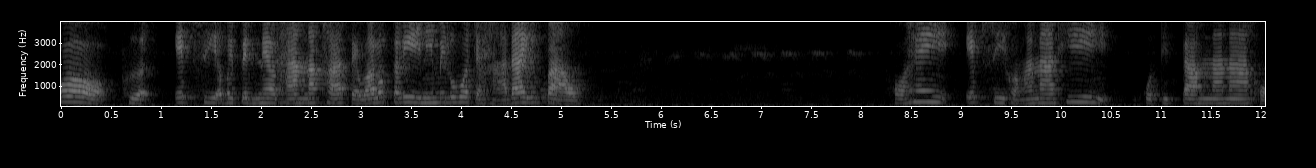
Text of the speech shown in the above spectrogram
ก็เผื่อ FC เอาไปเป็นแนวทางนะคะ แต่ว่าลอตเตอรี่นี้ไม่รู้ว่าจะหาได้หรือเปล่า ขอให้ FC ของนานาที่กดติดตามนานาขอ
